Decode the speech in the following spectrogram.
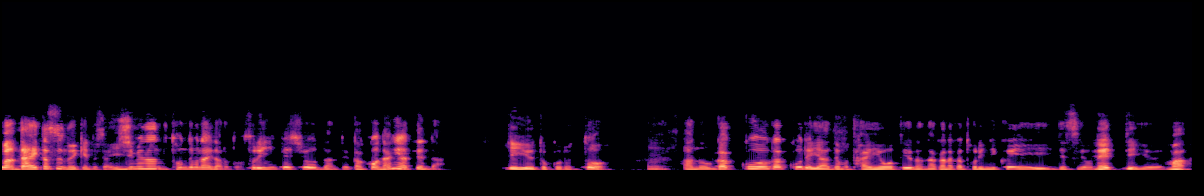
まあ大多数の意見としては、いじめなんてとんでもないだろうと。それ隠蔽しようなんて学校は何やってんだっていうところと、うんあの、学校は学校で、いや、でも対応っていうのはなかなか取りにくいですよねっていう、まあ、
